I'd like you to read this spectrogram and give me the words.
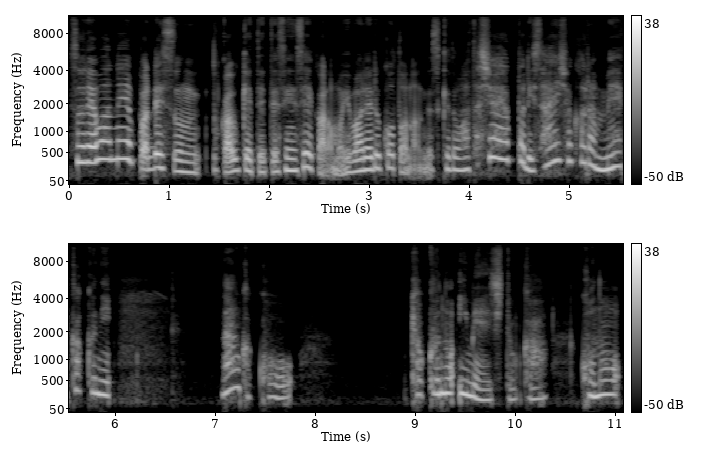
それはねやっぱレッスンとか受けてて先生からも言われることなんですけど私はやっぱり最初から明確になんかこう曲のイメージとかこの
